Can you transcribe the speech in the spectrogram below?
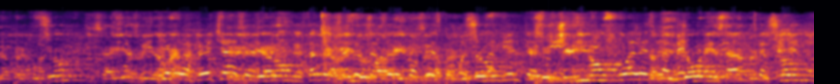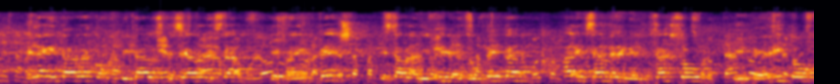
la percusión, Isaías la fecha, En el piano, realizando Carlitos el tercer Martínez. En la congreso. ¿Cómo está el percusión, Jesús la también Johnny está en la percusión. en la guitarra, como invitado especial, está Efraín Pech, está Vladimir en la trompeta, Alexander en el saxo y disfrutando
